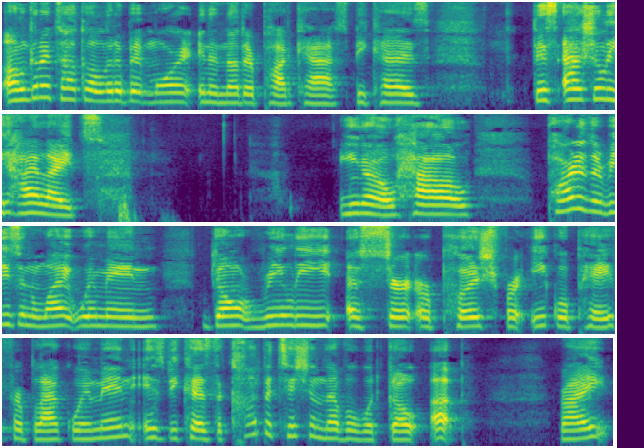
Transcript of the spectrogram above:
I'm going to talk a little bit more in another podcast because this actually highlights, you know, how part of the reason white women don't really assert or push for equal pay for black women is because the competition level would go up, right?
